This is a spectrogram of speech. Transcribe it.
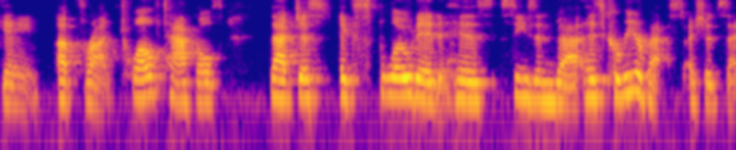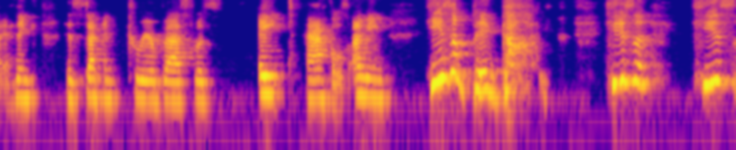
game up front, 12 tackles. that just exploded his season best, his career best, I should say. I think his second career best was eight tackles. I mean, he's a big guy. He's a he's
